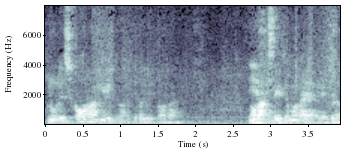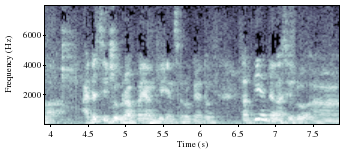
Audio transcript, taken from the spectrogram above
nulis koran gitu artikel di koran. Norak Iya sih cuma kayak ya udahlah. Ada sih beberapa yang bikin seru kayak itu. Tapi ada nggak sih lu eh,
